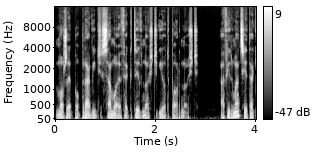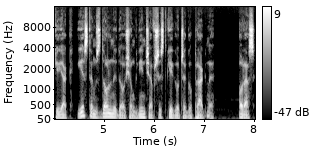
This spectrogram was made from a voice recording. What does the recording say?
może poprawić samoefektywność i odporność. Afirmacje takie jak jestem zdolny do osiągnięcia wszystkiego, czego pragnę oraz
